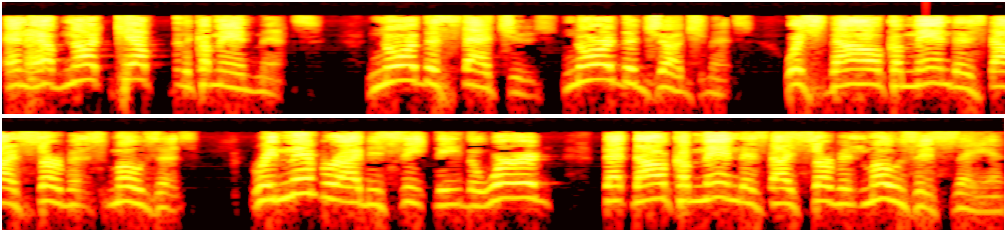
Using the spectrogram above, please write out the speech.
and have not kept the commandments, nor the statutes, nor the judgments, which thou commandest thy servants Moses. Remember, I beseech thee, the word that thou commandest thy servant Moses, saying,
